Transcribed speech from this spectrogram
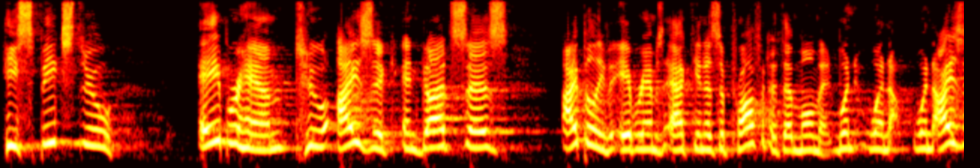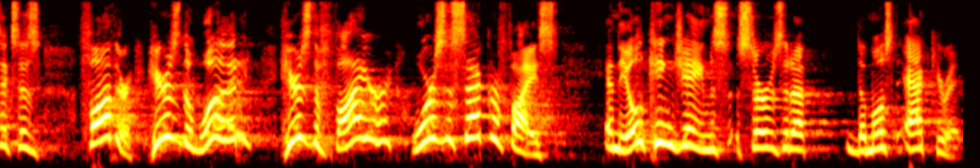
He speaks through Abraham to Isaac, and God says, I believe Abraham's acting as a prophet at that moment. When, when, when Isaac says, Father, here's the wood, here's the fire, where's the sacrifice? And the old King James serves it up the most accurate.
